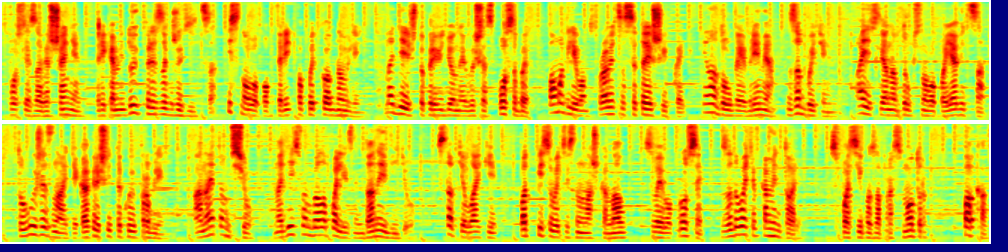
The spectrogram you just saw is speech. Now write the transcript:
После завершения рекомендую перезагрузиться и снова повторить попытку обновления. Надеюсь, что приведенные выше способы помогли вам справиться с этой ошибкой и на долгое время забыть о ней. А если она вдруг снова появится, то вы же знаете как решить такую проблему. А на этом все. Надеюсь вам было полезным данное видео. Ставьте лайки, подписывайтесь на наш канал, свои вопросы задавайте в комментариях. Спасибо за просмотр, пока.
